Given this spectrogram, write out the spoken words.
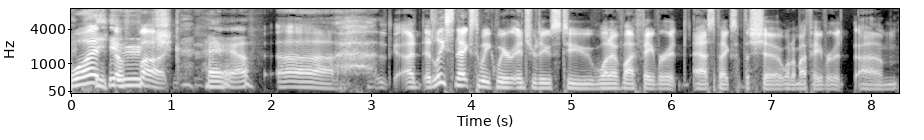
What the huge fuck? ham. Uh, at at least next week we were introduced to one of my favorite aspects of the show. One of my favorite um,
